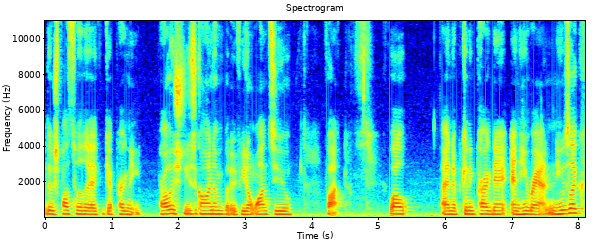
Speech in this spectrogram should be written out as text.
there's a possibility I could get pregnant. You probably should use a condom, but if you don't want to, fine. Well, I ended up getting pregnant and he ran. And he was like,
